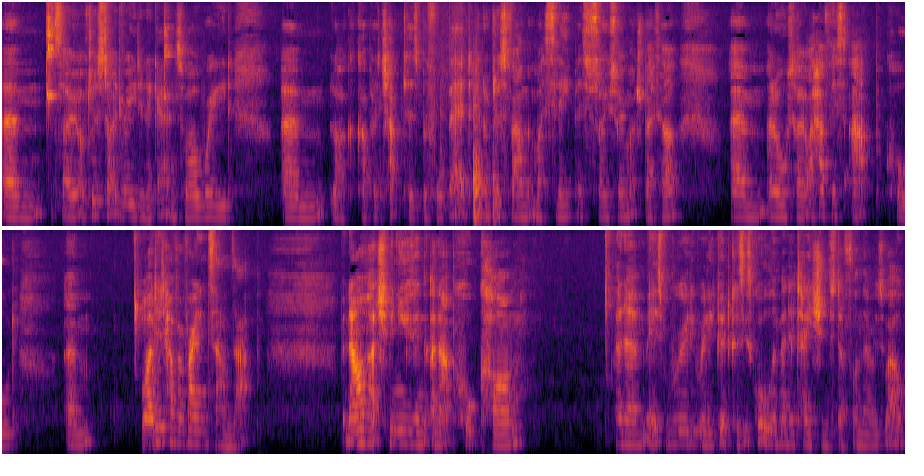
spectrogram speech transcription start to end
Um, so I've just started reading again. So I'll read um, like a couple of chapters before bed and I've just found that my sleep is so, so much better. Um, and also I have this app called, um, well I did have a rain sounds app, but now I've actually been using an app called Calm and um, it's really really good because it's got all the meditation stuff on there as well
